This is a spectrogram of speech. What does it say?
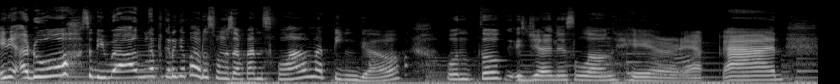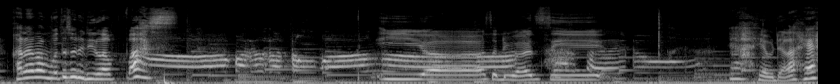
ini aduh sedih banget karena kita harus mengucapkan selamat tinggal untuk Janice Long Hair ya kan karena rambutnya sudah dilepas. Ah, padahal ganteng banget. Iya sedih banget sih. Aduh ya ya udahlah ya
